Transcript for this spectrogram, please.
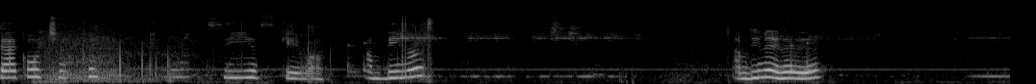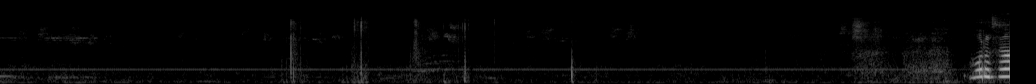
சேக்கோ சேக்கோ சிஎஸ்கேவா அப்படின்னா அப்படின்னா என்னது? முருகா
